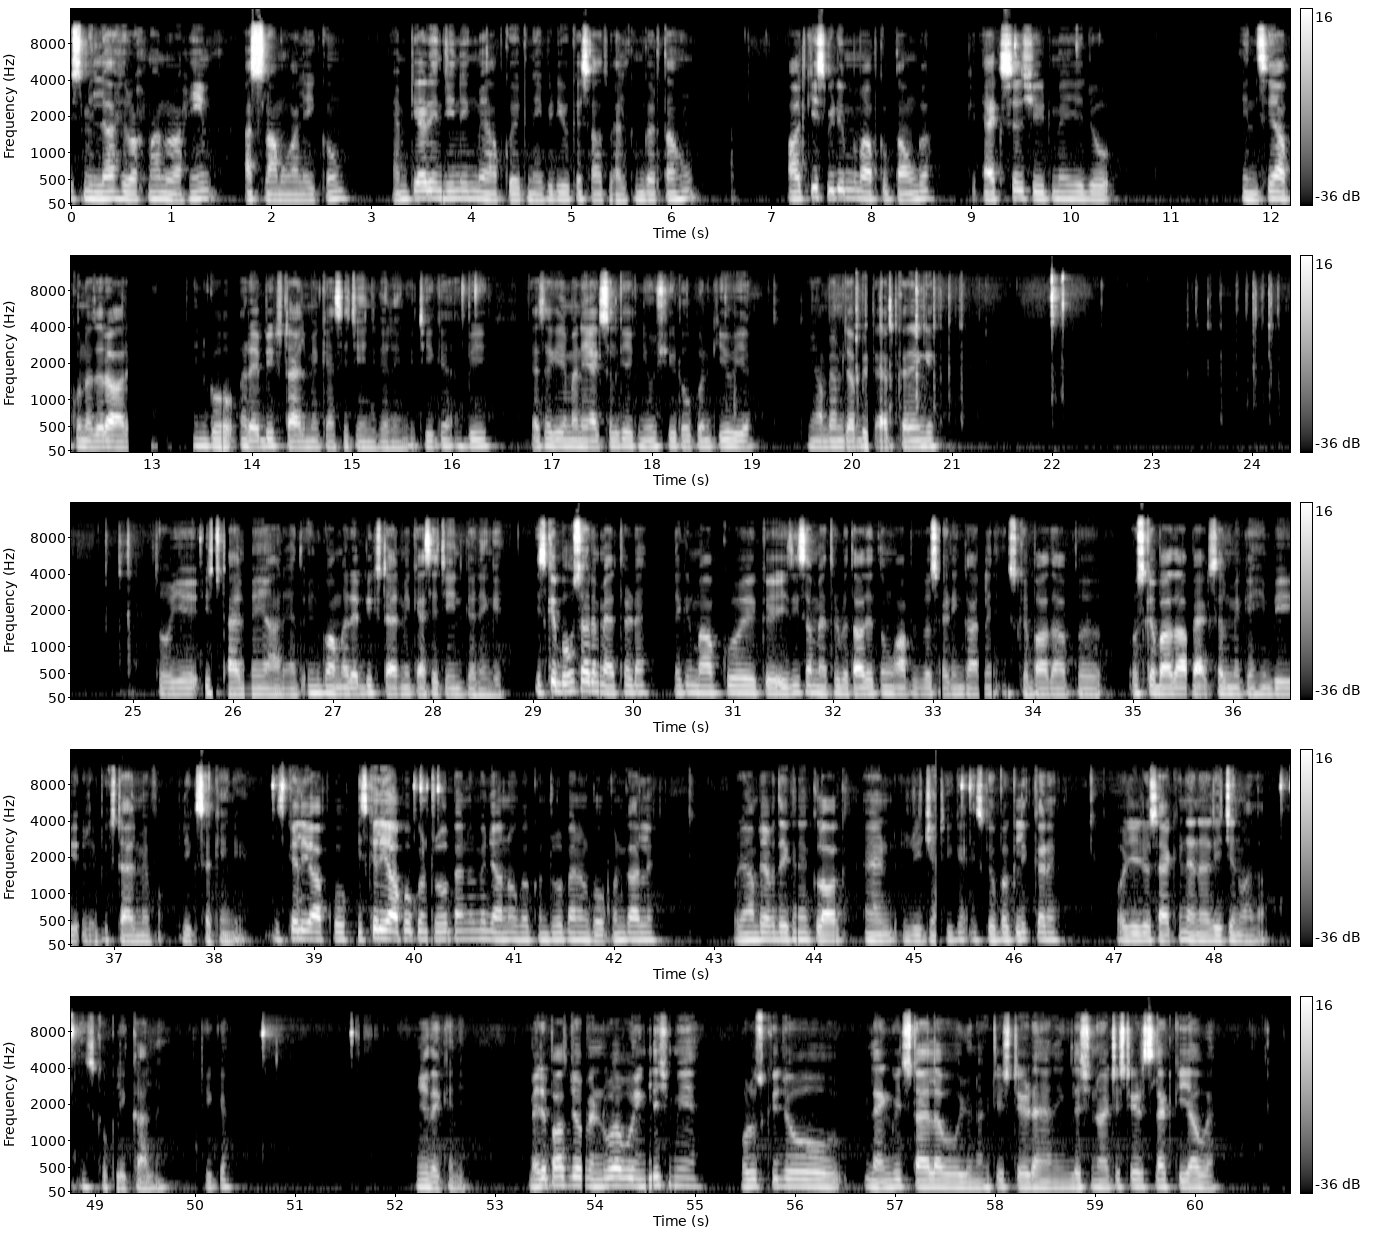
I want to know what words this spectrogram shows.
बिसमीम अस्सलाम M T R engineering में आपको एक नई वीडियो के साथ वेलकम करता हूँ। आज की इस वीडियो में मैं आपको बताऊँगा कि एक्सेल शीट में ये जो इनसे आपको नज़र आ रहे हैं, इनको अरेबिक स्टाइल में कैसे चेंज करेंगे, ठीक है? अभी जैसा कि मैंने एक्सेल की एक न्यू शीट ओपन की हुई है तो यहाँ पे हम जब भी टैप करेंगे तो ये इस स्टाइल में आ रहे हैं। तो इनको हम अरेबिक स्टाइल में कैसे चेंज करेंगे? इसके बहुत सारे मेथड हैं, लेकिन मैं आपको एक इजी सा मेथड बता देता हूँ, आप वो सेटिंग कर लें, उसके बाद आप, उसके बाद आप एक्सेल में कहीं भी रेबिक स्टाइल में लिख सकेंगे। इसके लिए आपको, इसके लिए आपको कंट्रोल पैनल में जाना होगा कंट्रोल पैनल को ओपन कर लें, और यहाँ पे आप देख रहे हैं क्लॉक एंड रीजन ठीक है? इसके ऊपर क्लिक करें, और ये जो सेकंड है ना रीजन वाला, इसको क्लिक कर लें, ठीक है? ये देखें जी, मेरे पास जो विंडो है, वो इंग्लिश में है और उसकी जो लैंग्वेज स्टाइल है वो यूनाइटेड स्टेट है इंग्लिश यूनाइटेड स्टेट सेलेक्ट किया हुआ है।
